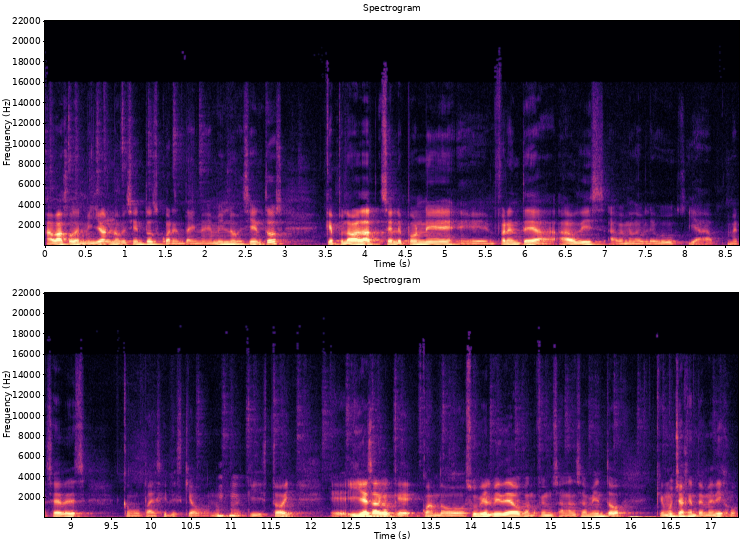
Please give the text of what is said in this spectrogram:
abajo del millón, 949.900 que pues la verdad se le pone eh, enfrente a Audis, a BMW y a Mercedes como para decirles que hago, ¿no? Aquí estoy. Eh, y es algo que cuando subí el video, cuando fuimos al lanzamiento, que mucha gente me dijo,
